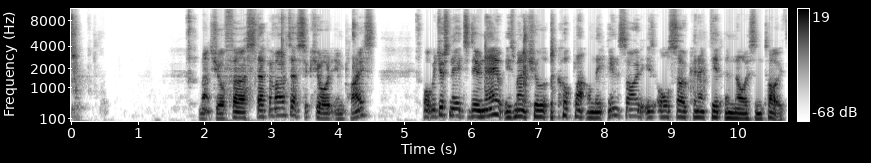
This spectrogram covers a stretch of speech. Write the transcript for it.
And that's your first stepper motor secured in place. What we just need to do now is make sure that the coupler on the inside is also connected and nice and tight.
